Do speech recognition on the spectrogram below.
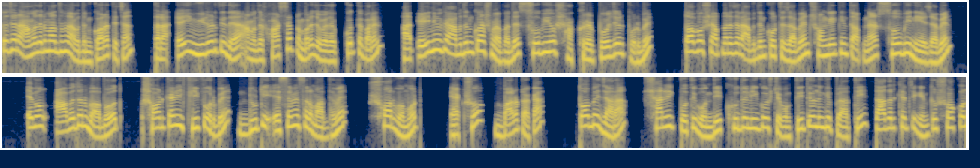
তো যারা আমাদের মাধ্যমে আবেদন করাতে চান, তারা এই ভিডিওটি দেওয়া আমাদের হোয়াটসঅ্যাপ নম্বরে যোগাযোগ করতে পারেন। আর এই নিয়োগে আবেদন করার সময় আপনাদের ছবি ও স্বাক্ষরের প্রয়োজন পড়বে। তো অবশ্যই আপনারা যারা আবেদন করতে যাবেন, সঙ্গে কিন্তু আপনার ছবি নিয়ে যাবেন এবং আবেদন বাবদ সরকারি ফি পড়বে দুটি এস এম এর মাধ্যমে সর্বমোট একশো বারো টাকা তবে যারা শারীরিক প্রতিবন্ধী, ক্ষুদ্র নিগোষ্ঠী এবং তৃতীয় লিঙ্গের প্রার্থী, তাদের ক্ষেত্রে কিন্তু সকল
